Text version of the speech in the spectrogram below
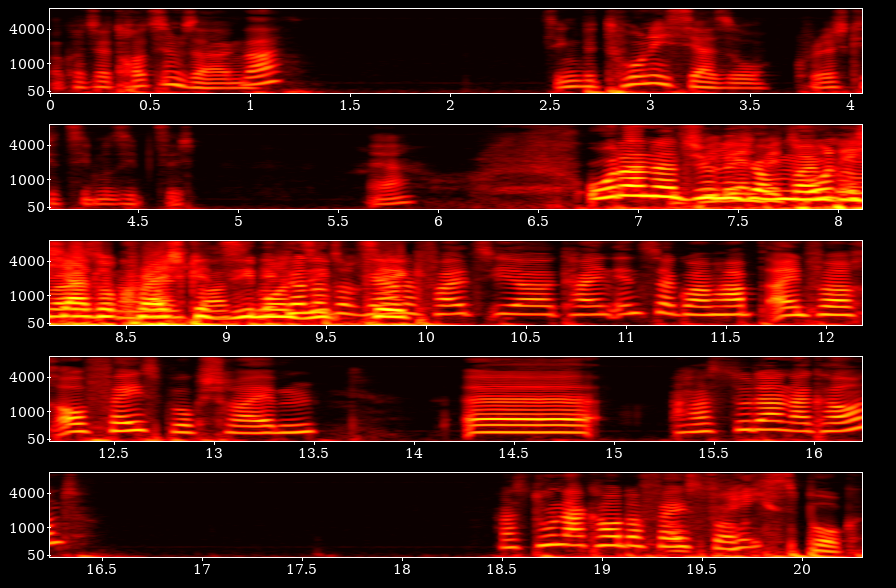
Man kann es ja trotzdem sagen. Was? Deswegen betone ich es ja so. CrashKid77. Ja? Oder natürlich auf meinem ich ja so. Crash Kid Nein, Spaß. Ihr könnt uns auch 77. gerne, falls ihr kein Instagram habt, einfach auf Facebook schreiben. Äh, hast du da einen Account? Hast du einen Account auf Facebook? Auf Facebook.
